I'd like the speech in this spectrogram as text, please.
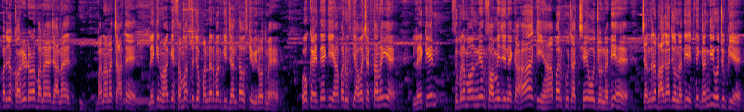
पर जो कॉरिडोर बनाया जाना है, बनाना चाहते हैं, लेकिन वहाँ के समस्त जो पंडरबर की जनता उसके विरोध में है। वो कहते हैं कि यहाँ पर उसकी आवश्यकता नहीं है। लेकिन सुब्रमण्यम स्वामी जी ने कहा कि यहाँ पर कुछ अच्छे वो जो नदी है, चंद्रभागा जो नदी है, इतनी गंदी हो चुकी है।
